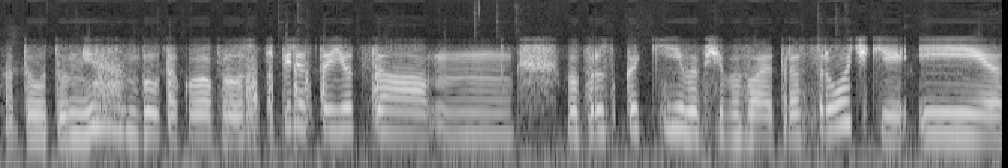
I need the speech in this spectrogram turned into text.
А то вот у меня был такой вопрос. Теперь остается м, вопрос, какие вообще бывают рассрочки и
